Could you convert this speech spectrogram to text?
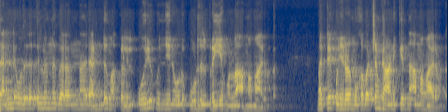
തന്റെ ഉദരത്തിൽ നിന്ന് പിറന്ന രണ്ട് മക്കളിൽ ഒരു കുഞ്ഞിനോട് കൂടുതൽ പ്രിയമുള്ള അമ്മമാരുണ്ട്. മറ്റേ കുഞ്ഞിനോട് മുഖപക്ഷം കാണിക്കുന്ന അമ്മമാരുണ്ട്.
